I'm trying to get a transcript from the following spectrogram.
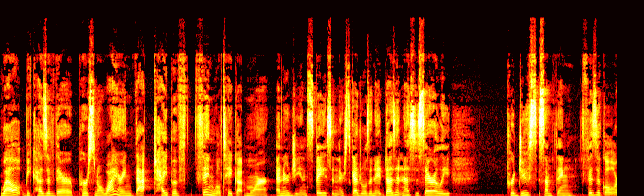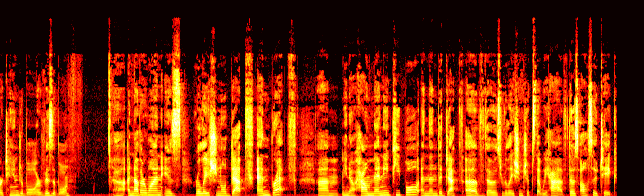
well, because of their personal wiring, that type of thing will take up more energy and space in their schedules, and it doesn't necessarily produce something physical or tangible or visible. Uh, another one is relational depth and breadth. Um, you know, how many people and then the depth of those relationships that we have. Those also take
